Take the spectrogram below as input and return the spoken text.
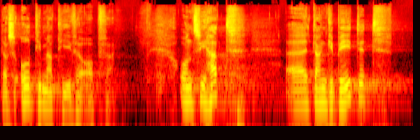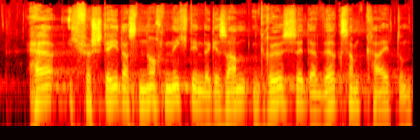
das ultimative Opfer. Und sie hat äh, dann gebetet, Herr, ich verstehe das noch nicht in der gesamten Größe der Wirksamkeit und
